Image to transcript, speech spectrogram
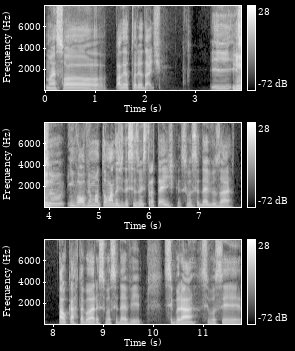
não é só aleatoriedade. E uhum. isso envolve uma tomada de decisão estratégica. Se você deve usar tal carta agora, se você deve segurar, se você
